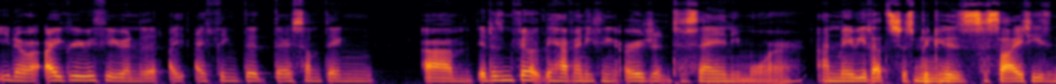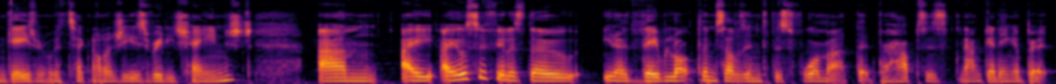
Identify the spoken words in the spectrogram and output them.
you know I agree with you in that I, I think that there's something um, it doesn't feel like they have anything urgent to say anymore. And maybe that's just mm. because society's engagement with technology has really changed. Um, I, I also feel as though, you know, they've locked themselves into this format that perhaps is now getting a bit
